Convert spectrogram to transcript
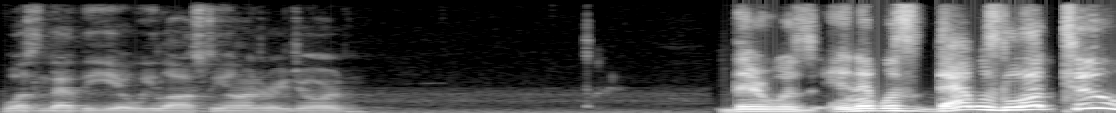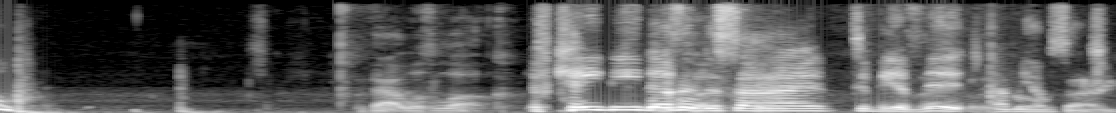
Wasn't that the year we lost DeAndre Jordan? There was, and it was that was luck too. That was luck. If KD doesn't Because decide to be a bitch, I mean, I'm sorry.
